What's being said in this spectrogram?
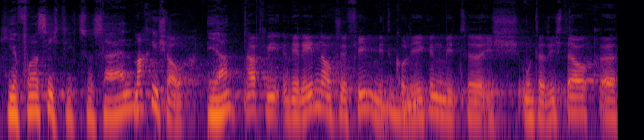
hier vorsichtig zu sein. Mache ich auch. Ja, Ach, wir, wir reden auch sehr viel mit Kollegen, mit, äh, ich unterrichte auch, äh,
